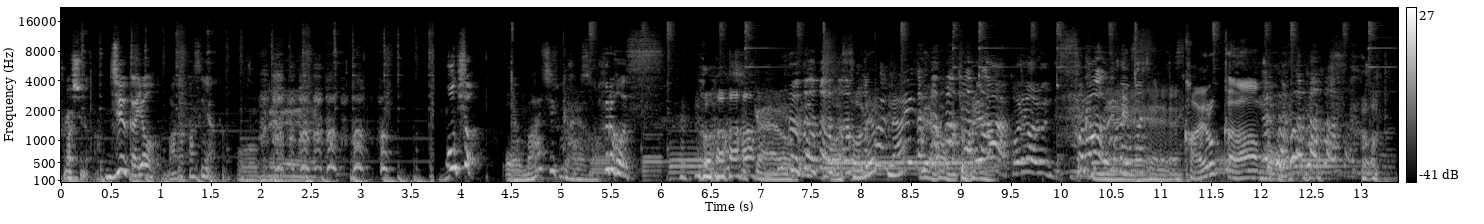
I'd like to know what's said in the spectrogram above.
フラッシュだ。10か4バカかすやん。おおた。おマジかよ。フロス。マジかよ。それはないだ本これはこれは運です。これはこれマジ。帰ろっかなもう。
